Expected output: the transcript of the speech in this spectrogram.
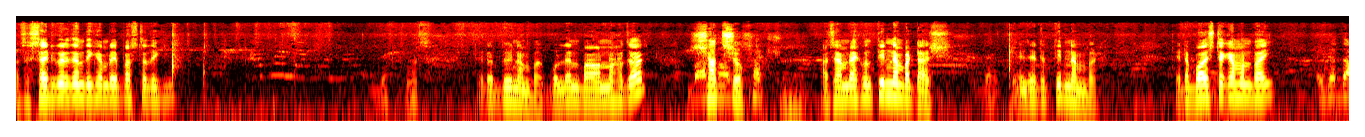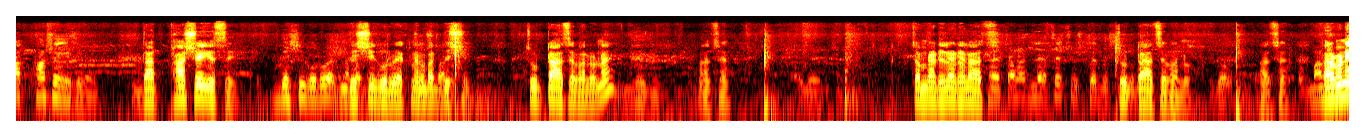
আচ্ছা সাইড করে দেন দেখি আমরা এই পাঁচটা দেখি। আচ্ছা এটা দুই নাম্বার। বললেন বাউন্ন হাজার সাতশো। সাতশো। আচ্ছা আমরা এখন তিন নাম্বারটা আসি। এই যে এটা তিন নাম্বার। এটা বয়সটা কেমন ভাই? এটা দাঁত ফাঁস হয়ে গেছে ভাই। দাঁত ফাঁস হয়ে গেছে। দেশি গরু দেশি গরু এক নাম্বার দেশি। চুরটা আছে ভালো না? আচ্ছা। চামড়া ঢেলা ঢেলা আছে? হ্যাঁ আছে চুরটা আছে ভালো। আচ্ছা। তার মানে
